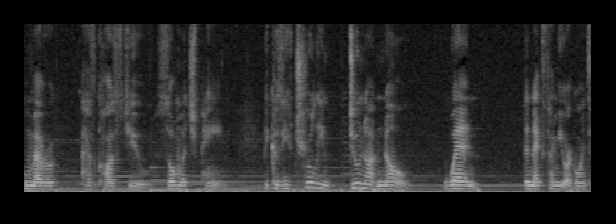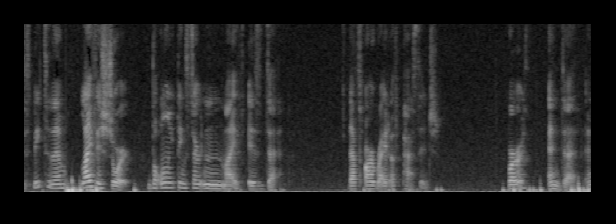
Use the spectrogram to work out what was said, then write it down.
whomever has caused you so much pain because you truly do not know when the next time you are going to speak to them. Life is short. The only thing certain in life is death. That's our rite of passage birth and death.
